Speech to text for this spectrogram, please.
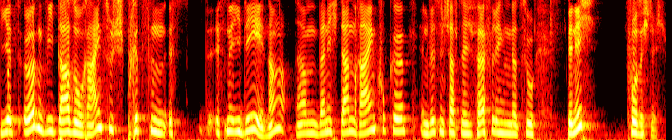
die jetzt irgendwie da so reinzuspritzen, ist ist eine Idee. Ne? Ähm, wenn ich dann reingucke in wissenschaftliche Veröffentlichungen dazu, bin ich vorsichtig.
